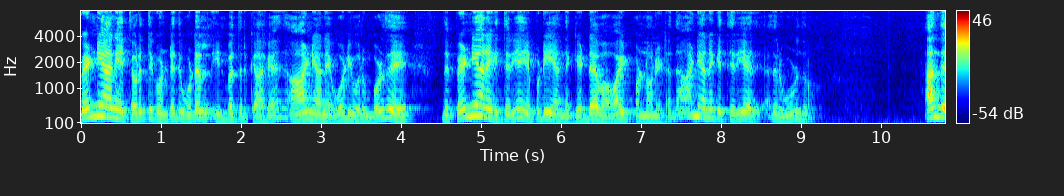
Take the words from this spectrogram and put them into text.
பெண் யானையை துரத்தி கொண்டது உடல் இன்பத்திற்காக ஆண் யானை ஓடி வரும்பொழுது இந்த பெண் யானைக்கு தெரியும் எப்படி அந்த கெட்டாவை அவாய்ட் பண்ணோன்னுட்டு அந்த ஆண் யானைக்கு தெரியாது அதில் விழுந்துடும் அந்த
